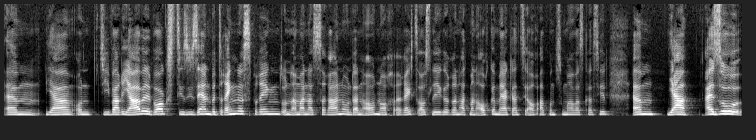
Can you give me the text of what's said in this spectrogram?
Ähm, ja, und die Variabelbox, die sie sehr in Bedrängnis bringt und Amanda Serrano und dann auch noch Rechtsauslegerin, hat man auch gemerkt, hat sie auch ab und zu mal was kassiert. Ähm, ja, also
